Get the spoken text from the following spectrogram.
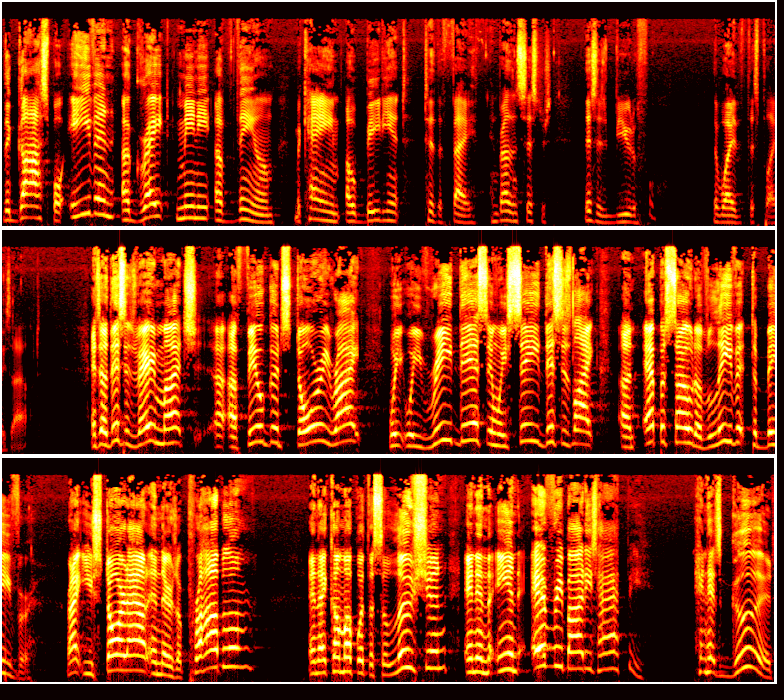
the gospel, even a great many of them became obedient to the faith. And, brothers and sisters, this is beautiful the way that this plays out. And so this is very much a, a feel good story, right? We, we read this and we see this is like an episode of Leave It to Beaver, right? You start out and there's a problem, and they come up with a solution, and in the end, everybody's happy. And it's good.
